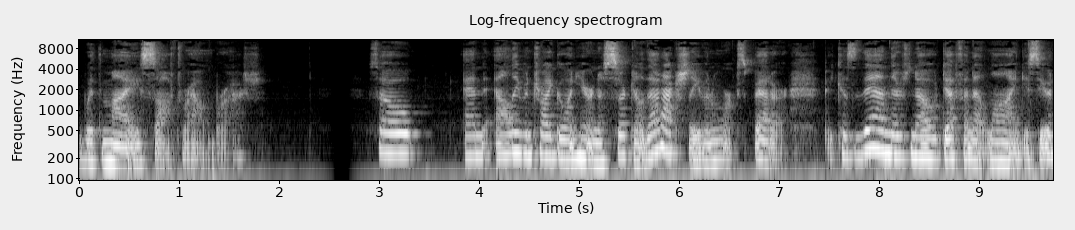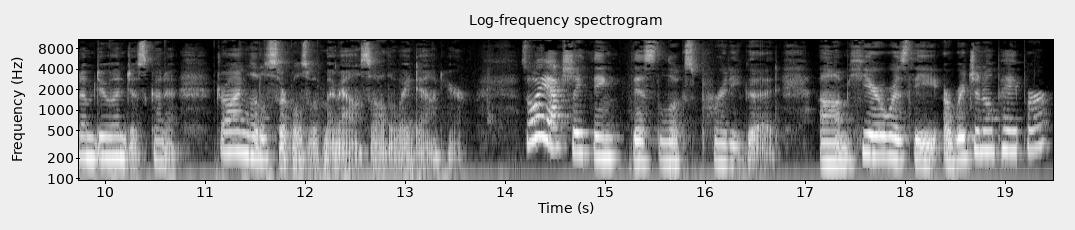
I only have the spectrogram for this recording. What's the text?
with my soft round brush. So, and I'll even try going here in a circle. That actually even works better because then there's no definite line. Do you see what I'm doing? Just gonna drawing little circles with my mouse all the way down here. So I actually think this looks pretty good. Um, here was the original paper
